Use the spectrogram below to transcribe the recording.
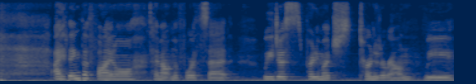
I think the final timeout in the fourth set, we just pretty much turned it around. We,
